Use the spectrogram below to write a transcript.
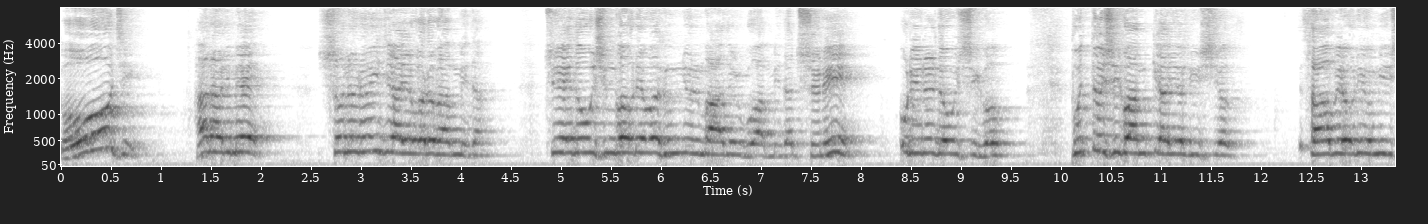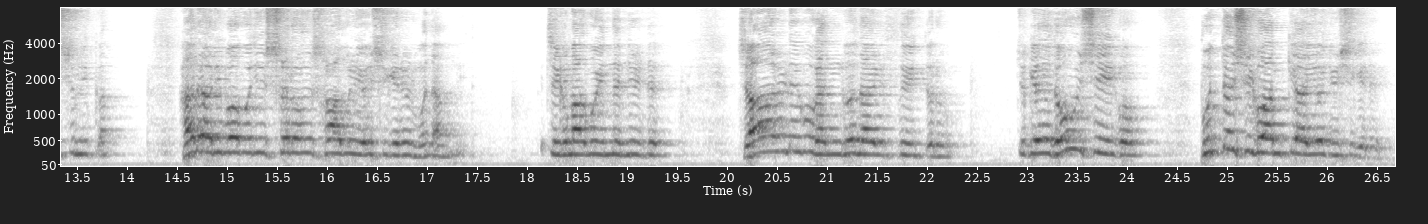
오직 하나님의 손을 의지하여 걸어갑니다. 주의 도우심과 은혜와 긍휼 마들 구합니다. 주님 우리를 도우시고 붙드시고 함께하여 주시옵 사업에 어려움이 있습니까? 하나님 아버지 새로운 사업을 여시기를 원합니다. 지금 하고 있는 일들 잘 되고 간건할 수 있도록 주께서 도우시고 붙드시고 함께하여 주시기를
